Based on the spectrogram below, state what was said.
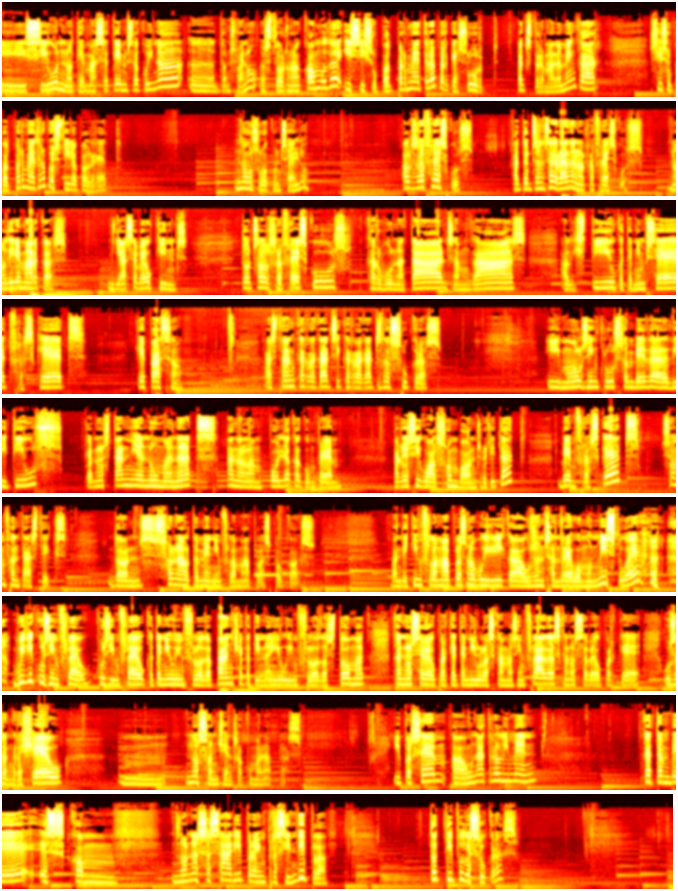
I si un no té massa temps de cuinar, eh, doncs, bueno, es torna còmode i si s'ho pot permetre, perquè surt extremadament car, si s'ho pot permetre, doncs tira pel dret. No us ho aconsello. Els refrescos. A tots ens agraden els refrescos no diré marques, ja sabeu quins. Tots els refrescos carbonatats, amb gas, a l'estiu, que tenim set, fresquets... Què passa? Estan carregats i carregats de sucres i molts inclús també d'additius que no estan ni anomenats en l'ampolla que comprem. Però és igual, són bons, veritat? Ben fresquets, són fantàstics doncs són altament inflamables pel cos. Quan dic inflamables no vull dir que us encendreu amb un misto, eh? vull dir que us infleu, que us infleu, que teniu inflor de panxa, que teniu inflor d'estómac, que no sabeu per què teniu les cames inflades, que no sabeu per què us engreixeu... Mm, no són gens recomanables. I passem a un altre aliment que també és com no necessari però imprescindible. Tot tipus de sucres.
